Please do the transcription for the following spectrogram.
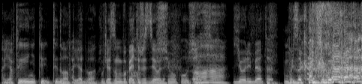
А я, в- Ты не три, ты два. а я два. Получается, мы по пять уже сделали. Все получается. А, Йо, ребята, мы заканчиваем.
